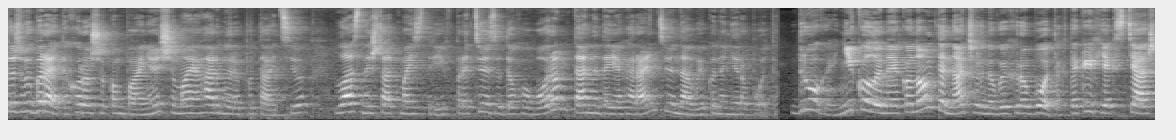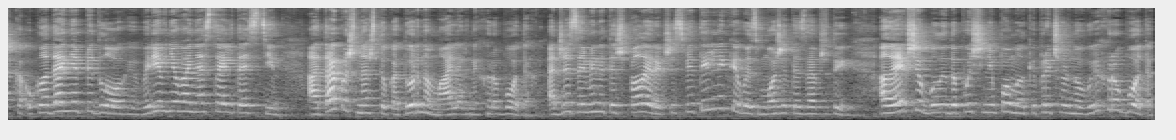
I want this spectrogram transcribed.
Тож вибирайте хорошу компанію, що має гарну репутацію, власний штат майстрів, працює за договором та надає гарантію на виконані роботи. Друге, ніколи не економте на чорнових роботах, таких як стяжка, укладання підлоги, вирівнювання стель та стін, а також на штукатурно-малярних роботах. Адже замінити шпалери чи світильники ви зможете завжди. Але якщо були допущені помилки при чорнових роботах,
